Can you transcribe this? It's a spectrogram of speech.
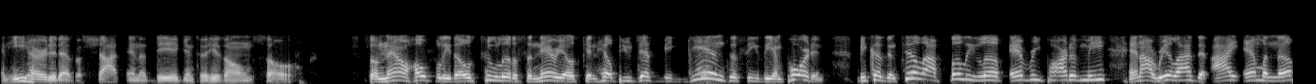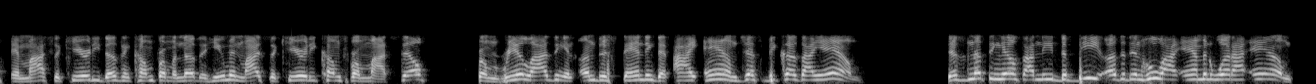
And he heard it as a shot and a dig into his own soul. So now, hopefully, those two little scenarios can help you just begin to see the importance. Because until I fully love every part of me and I realize that I am enough and my security doesn't come from another human, my security comes from myself, from realizing and understanding that I am just because I am. There's nothing else I need to be other than who I am and what I am.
